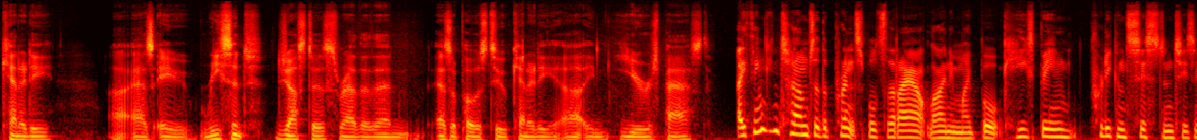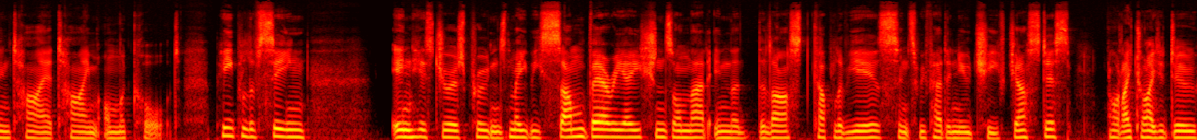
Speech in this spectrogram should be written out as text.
Kennedy uh, as a recent justice rather than as opposed to Kennedy uh, in years past? I think, in terms of the principles that I outline in my book, he's been pretty consistent his entire time on the court. People have seen in his jurisprudence, maybe some variations on that in the, the last couple of years since we've had a new Chief Justice. What I try to do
